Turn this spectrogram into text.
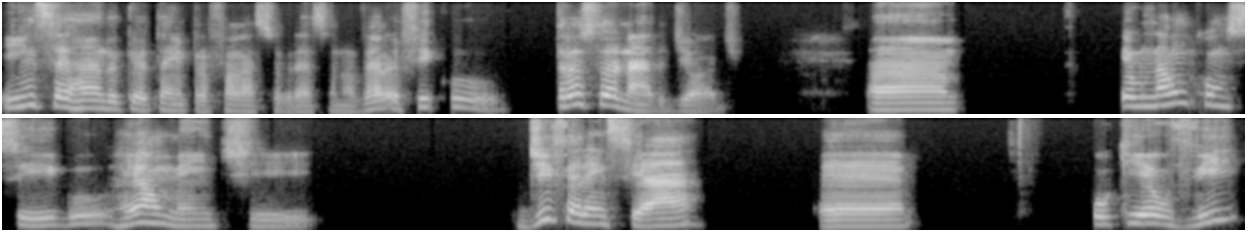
E encerrando o que eu tenho para falar sobre essa novela, eu fico transtornado de ódio. Uh, eu não consigo realmente diferenciar é, o que eu vi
